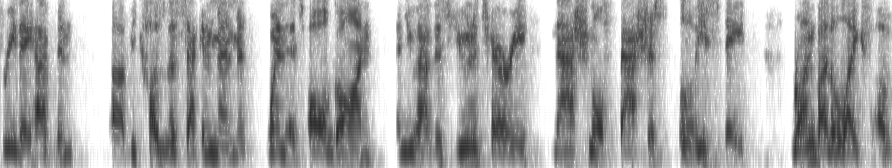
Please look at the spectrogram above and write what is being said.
free they have been uh, because of the Second Amendment when it's all gone and you have this unitary national fascist police state run by the likes of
